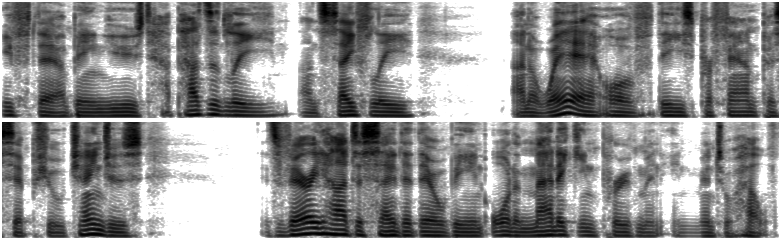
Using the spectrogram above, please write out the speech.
If they are being used haphazardly, unsafely, unaware of these profound perceptual changes, it's very hard to say that there will be an automatic improvement in mental health.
